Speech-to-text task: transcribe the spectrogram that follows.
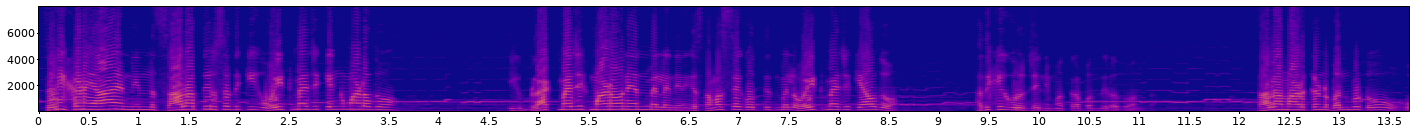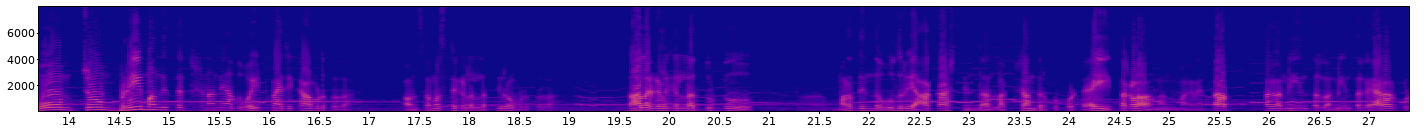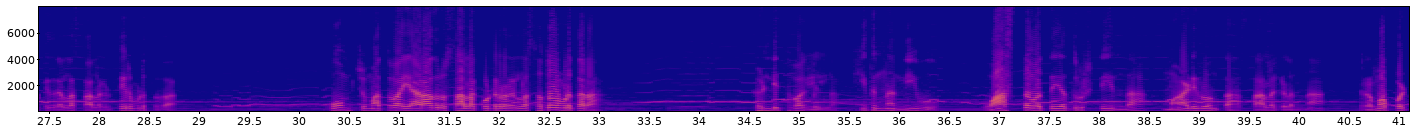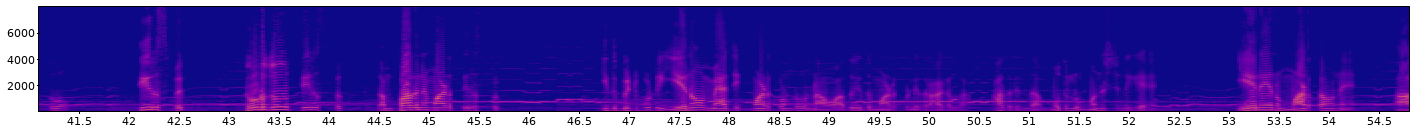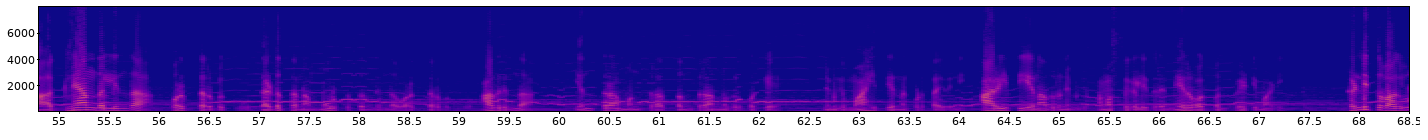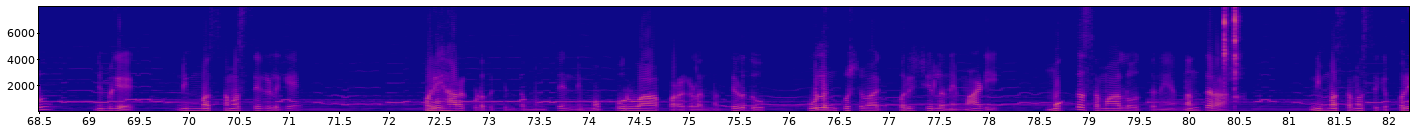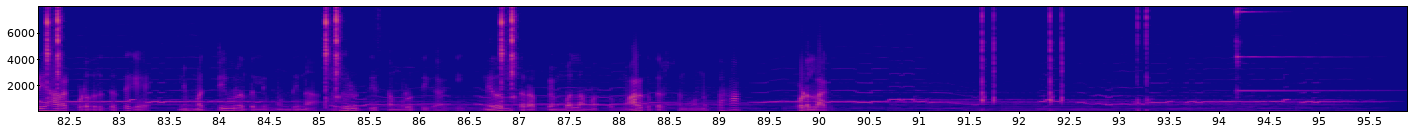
ಸರಿ ಕಣಯ್ಯ ನಿನ್ನ ಸಾಲ ತೀರ್ಸೋದಕ್ಕೆ ಈಗ ವೈಟ್ ಮ್ಯಾಜಿಕ್ ಹೆಂಗ್ ಮಾಡೋದು? ಈಗ ಬ್ಲಾಕ್ ಮ್ಯಾಜಿಕ್ ಮಾಡೋನೆ ಅಂದಮೇಲೆ ನಿನಗೆ ಸಮಸ್ಯೆ ಗೊತ್ತಿದ್ಮೇಲೆ ವೈಟ್ ಮ್ಯಾಜಿಕ್ ಯಾವುದು? ಅದಕ್ಕೆ ಗುರುಜಿ ನಿಮ್ಮ ಹತ್ರ ಬಂದಿರೋದು ಅಂತ. ಸಾಲ ಮಾಡ್ಕೊಂಡು ಬಂದ್ಬಿಟ್ಟು ಓಂ ಚೂಮ್ ಭ್ರೀಮ್ ಅಂದಿದ ತಕ್ಷಣನೇ ಅದು ವೈಟ್ ಮ್ಯಾಜಿಕ್ ಆಗ್ಬಿಡ್ತದ. ಅವನ ಸಮಸ್ಯೆಗಳೆಲ್ಲ ತೀರೋಗ್ಬಿಡ್ತದ. ಸಾಲಗಳಿಗೆಲ್ಲ ದುಡ್ಡು ಮರದಿಂದ ಉದುರಿ ಆಕಾಶದಿಂದ ಲಕ್ಷಾಂತರ ರೂಪಾಯಿ ಕೊಟ್ಟೆ ಐ ತಗೊಳ ನನ್ನ ಮಗನೇ ತಗೋ, ನೀನ್ ತಗೋ ನೀನ್ ತಗೋ ಯಾರು ಕೊಟ್ಟಿದ್ರೆ ಎಲ್ಲ ಸಾಲಗಳು ತೀರ್ಬಿಡ್ತದ. ಓಂ ಚುಮ್ ಅಥವಾ ಯಾರಾದರೂ ಸಾಲ ಕೊಟ್ಟಿರೋರೆಲ್ಲ ಸತೋಗ್ಬಿಡ್ತಾರ ಖಂಡಿತವಾಗ್ಲಿಲ್ಲ. ಇದನ್ನ ನೀವು ವಾಸ್ತವತೆಯ ದೃಷ್ಟಿಯಿಂದ ಮಾಡಿರುವಂತಹ ಸಾಲಗಳನ್ನ ಶ್ರಮಪಟ್ಟು ತೀರಿಸ್ಬೇಕು, ದುಡ್ದು ತೀರಿಸ್ಬೇಕು, ಸಂಪಾದನೆ ಮಾಡಿ ತೀರಿಸ್ಬೇಕು. ಇದು ಬಿಟ್ಬಿಟ್ಟು ಏನೋ ಮ್ಯಾಜಿಕ್ ಮಾಡಿಕೊಂಡು ನಾವು ಅದು ಇದು ಮಾಡ್ಕೊಂಡಿದ್ರೆ ಆಗಲ್ಲ. ಆದ್ರಿಂದ ಮೊದಲು ಮನುಷ್ಯನಿಗೆ ಏನೇನು ಮಾಡ್ತಾವನೆ ಆ ಅಜ್ಞಾನದಲ್ಲಿಂದ ಹೊರಗೆ ತರಬೇಕು, ದಡ್ಡತನ, ಮೂರ್ಖತನದಿಂದ ಹೊರಗೆ ತರಬೇಕು. ಆದ್ದರಿಂದ ಯಂತ್ರ, ಮಂತ್ರ, ತಂತ್ರ ಅನ್ನೋದ್ರ ಬಗ್ಗೆ ನಿಮಗೆ ಮಾಹಿತಿಯನ್ನು ಕೊಡ್ತಾ ಇದ್ದೀನಿ. ಆ ರೀತಿ ಏನಾದರೂ ನಿಮಗೆ ಸಮಸ್ಯೆಗಳಿದ್ರೆ ನೇರವಾಗಿ ಬಂದು ಭೇಟಿ ಮಾಡಿ. ಖಂಡಿತವಾಗಲೂ ನಿಮಗೆ ನಿಮ್ಮ ಸಮಸ್ಯೆಗಳಿಗೆ ಪರಿಹಾರ ಕೊಡೋದಕ್ಕಿಂತ ಮುಂಚೆ ನಿಮ್ಮ ಪೂರ್ವಾಪರಗಳನ್ನು ತಿಳಿದು ಕೂಲಂಕುಷವಾಗಿ ಪರಿಶೀಲನೆ ಮಾಡಿ ಮುಕ್ತ ಸಮಾಲೋಚನೆಯ ನಂತರ ನಿಮ್ಮ ಸಮಸ್ಯೆಗೆ ಪರಿಹಾರ ಕೊಡೋದ್ರ ಜೊತೆಗೆ ನಿಮ್ಮ ಜೀವನದಲ್ಲಿ ಮುಂದಿನ ಅಭಿವೃದ್ಧಿ ಸಮೃದ್ಧಿಗಾಗಿ ನಿರಂತರ ಬೆಂಬಲ ಮತ್ತು ಮಾರ್ಗದರ್ಶನವನ್ನು ಸಹ ಕೊಡಲಾಗುತ್ತೆ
